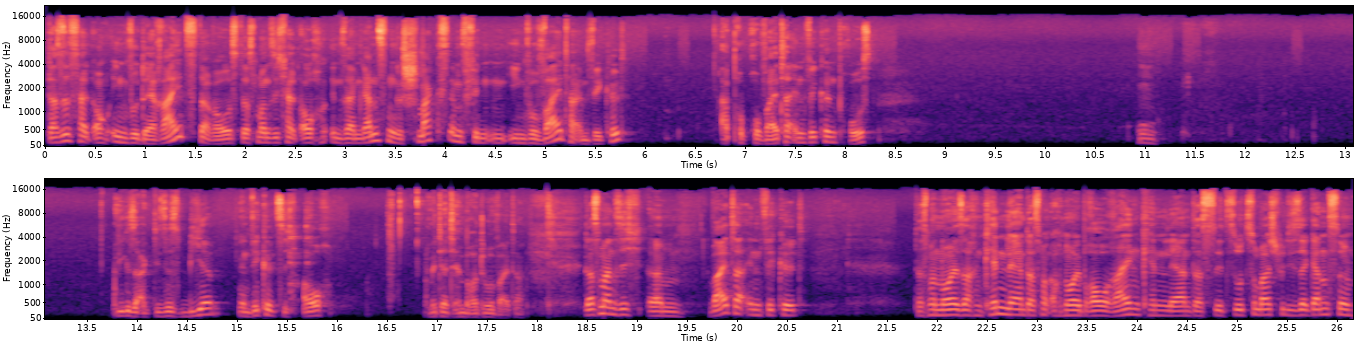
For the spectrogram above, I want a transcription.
das ist halt auch irgendwo der Reiz daraus, dass man sich halt auch in seinem ganzen Geschmacksempfinden irgendwo weiterentwickelt. Apropos weiterentwickeln, Prost. Wie gesagt, dieses Bier entwickelt sich auch mit der Temperatur weiter. Dass man sich ähm, weiterentwickelt, dass man neue Sachen kennenlernt, dass man auch neue Brauereien kennenlernt, dass jetzt so zum Beispiel dieser ganze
